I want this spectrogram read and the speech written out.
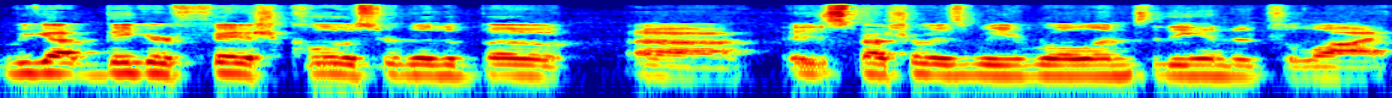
We got bigger fish closer to the boat, uh, especially as we roll into the end of July.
